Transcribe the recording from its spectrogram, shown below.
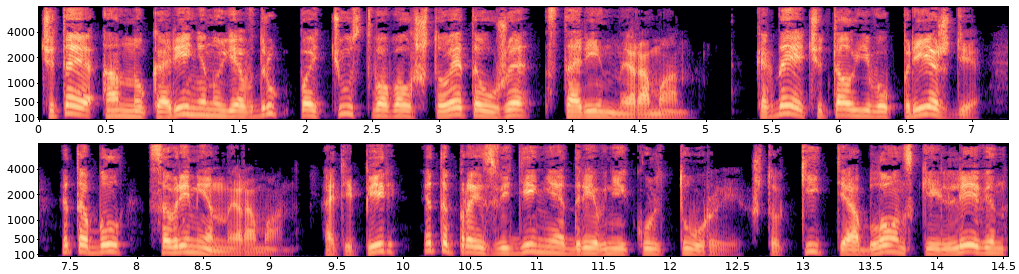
Читая Анну Каренину, я вдруг почувствовал, что это уже старинный роман. Когда я читал его прежде, это был современный роман. А теперь это произведение древней культуры, что Китти, Облонский, Левин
